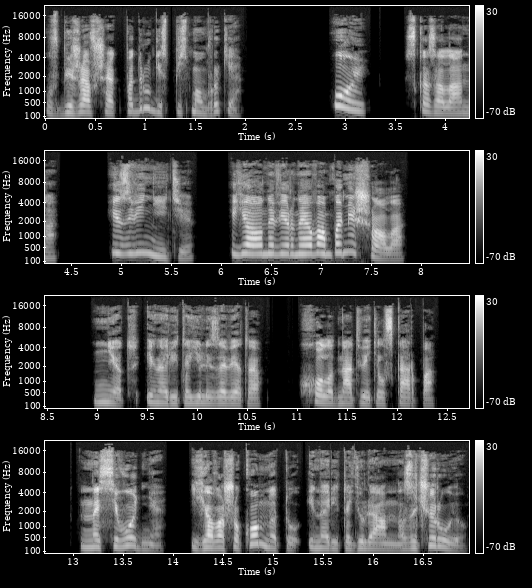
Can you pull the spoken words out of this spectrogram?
вбежавшая к подруге с письмом в руке. «Ой», — сказала она, — «извините, я, наверное, вам помешала». «Нет, Инарита Елизавета», — холодно ответил Скарпа. «На сегодня я вашу комнату, Инарита Юлианна, зачарую.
